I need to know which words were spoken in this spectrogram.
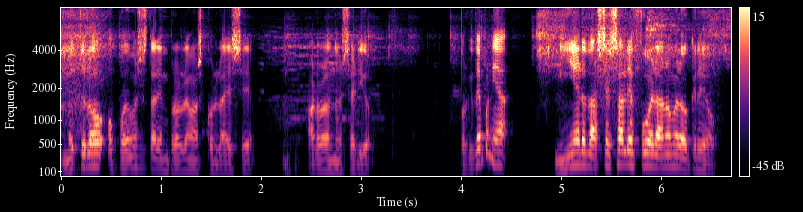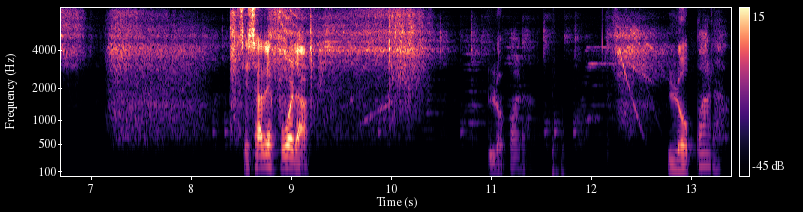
Mételo o podemos estar en problemas con la S. Ahora hablando en serio. ¿Por qué te ponía...? Mierda, se sale fuera, no me lo creo. Se sale fuera. Lo para. Lo para.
